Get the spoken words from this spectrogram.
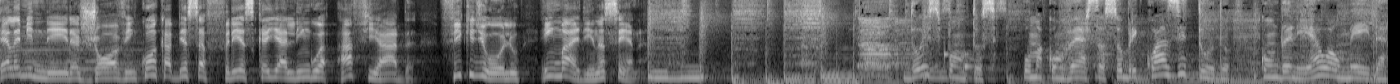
Ela é mineira, jovem, com a cabeça fresca e a língua afiada. Fique de olho em Marina Senna. Dois pontos. Uma conversa sobre quase tudo com Daniel Almeida.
